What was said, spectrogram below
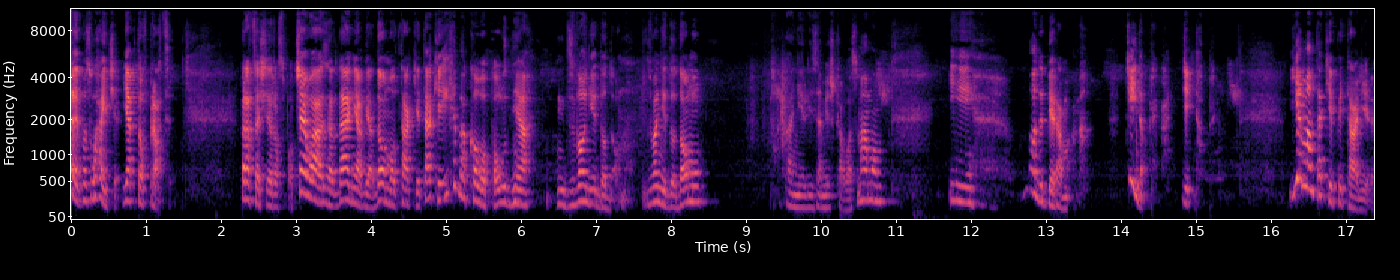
ale posłuchajcie, jak to w pracy. Praca się rozpoczęła, zadania wiadomo, takie, takie i chyba koło południa dzwonię do domu. Dzwonię do domu, pani Eliza mieszkała z mamą i odbiera mama. Dzień dobry pani, dzień dobry. Ja mam takie pytanie.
